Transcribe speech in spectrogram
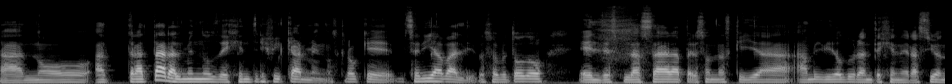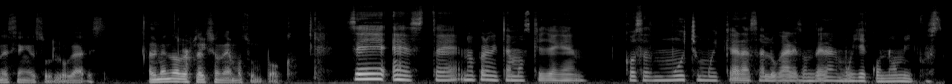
A no, a tratar al menos de gentrificar menos. Creo que sería válido, sobre todo el desplazar a personas que ya han vivido durante generaciones en esos lugares. Al menos reflexionemos un poco. Sí, este, no permitamos que lleguen cosas mucho, muy caras a lugares donde eran muy económicos,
